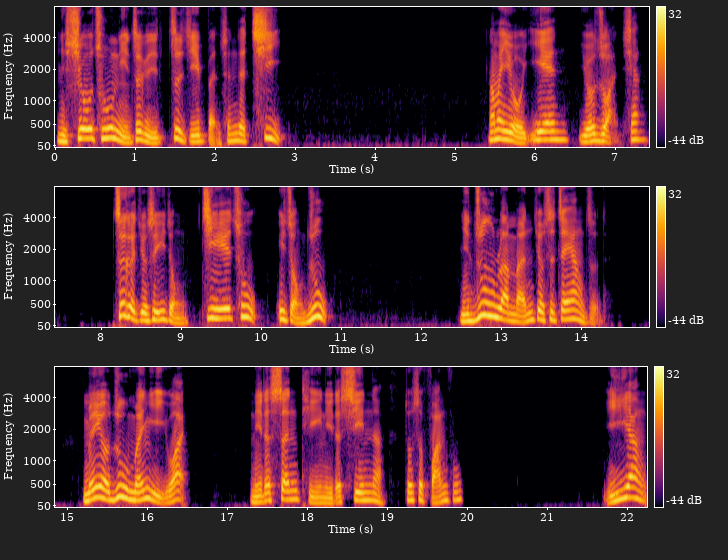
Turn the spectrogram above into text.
你修出你这个自己本身的气，那么有烟有软香，这个就是一种接触，一种入。你入了门就是这样子的，没有入门以外，你的身体、你的心呢，都是凡夫，一样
